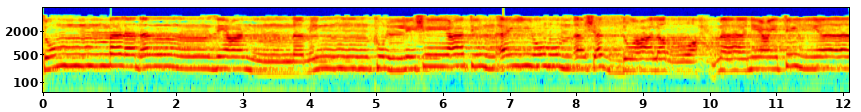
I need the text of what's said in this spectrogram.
ثم لننزعن من كل أيهم أشد على الرحمن عتيا۔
